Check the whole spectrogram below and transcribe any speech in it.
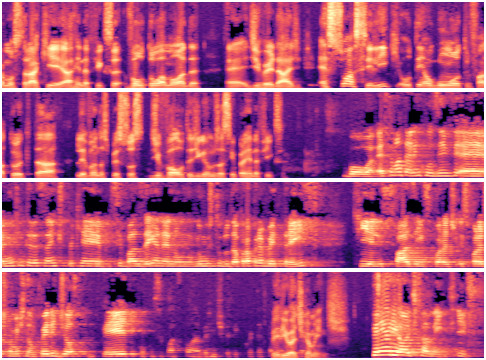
mostrar que a renda fixa voltou à moda é, de verdade. É só a Selic ou tem algum outro fator que está levando as pessoas de volta, digamos assim, para a renda fixa? Boa. Essa matéria, inclusive, é muito interessante porque se baseia né, num, num estudo da própria B3, que eles fazem esporadi esporadicamente, não, periodios, peri, não consigo falar essa palavra, a gente vai ter que cortar essa Periodicamente. Periodicamente, isso.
